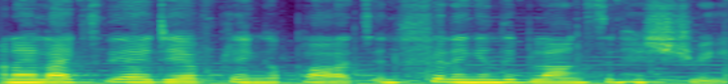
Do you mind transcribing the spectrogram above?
and I liked the idea of playing a part in filling in the blanks in history.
